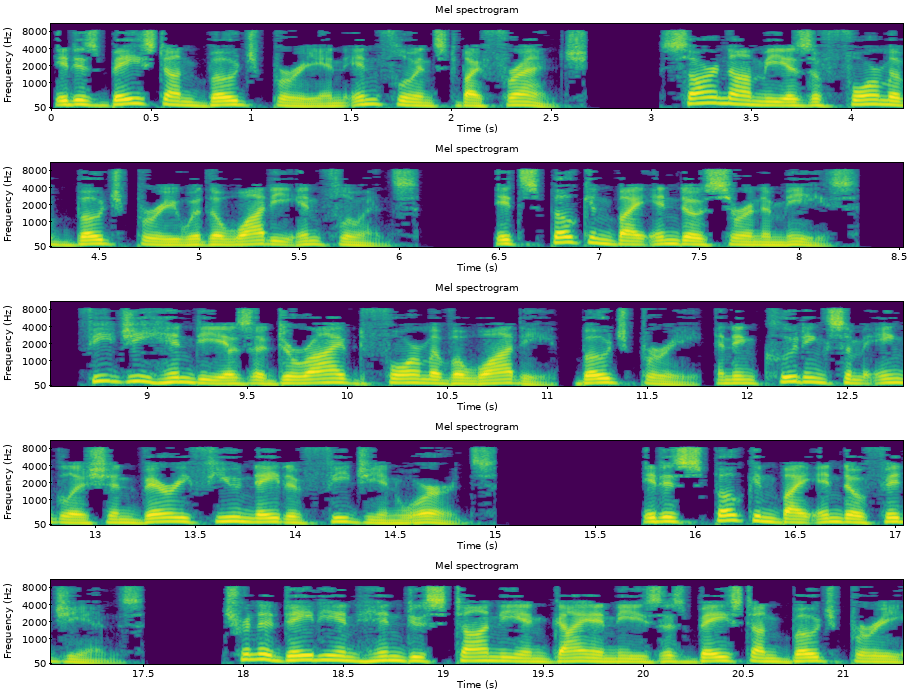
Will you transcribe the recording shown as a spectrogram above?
It is based on Bhojpuri and influenced by French. Sarnami is a form of Bhojpuri with Awadhi influence. It's spoken by Indo-Surinamese. Fiji Hindi is a derived form of Awadhi, Bhojpuri, and including some English and very few native Fijian words. It is spoken by Indo-Fijians. Trinidadian Hindustani and Guyanese is based on Bhojpuri,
